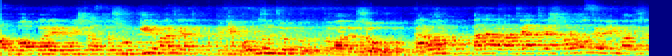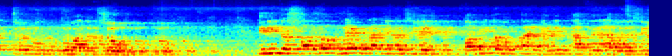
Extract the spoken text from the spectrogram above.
আবু বকরের বিশ্বস্ত সঙ্গীর মাঝে আছে প্রতিটি বন্ধুর জন্য উত্তম আদর্শ কারণ তার মাঝে আছে সর্বশ্রেণীর মানুষের জন্য উত্তম আদর্শ তিনি তো সর্বগুণে গুণান্বিত ছিলেন। তবেই তো মক্কার বেদিন কাফেররা বলেছিল,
